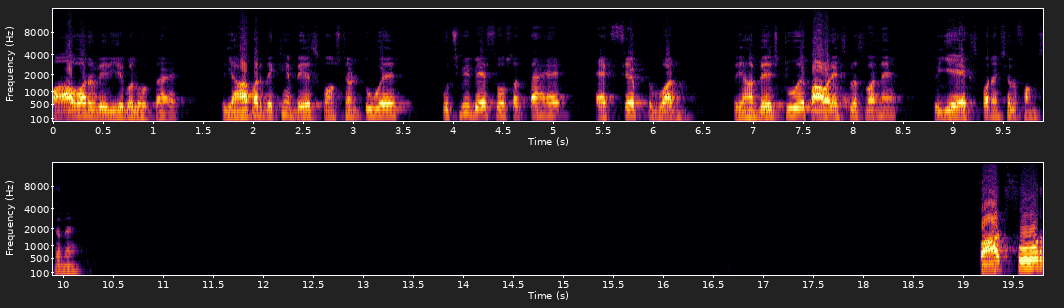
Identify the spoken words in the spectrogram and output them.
पावर वेरिएबल होता है। तो यहाँ पर देखें बेस कांस्टेंट टू है। कुछ भी बेस हो सकता है एक्सेप्ट वन तो यहाँ बेस टू है पावर एक्स प्लस वन है। तो ये एक्सपोनेंशियल फ़ंक्शन है। पार्ट फोर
